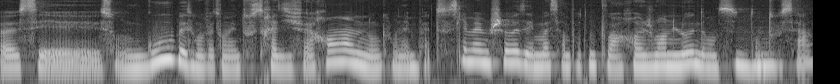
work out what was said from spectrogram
euh, c'est son goût, parce qu'en fait, on est tous très différents, donc on n'aime pas tous les mêmes choses. Et moi, c'est important de pouvoir rejoindre l'autre dans, dans, mhm. tout ça,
